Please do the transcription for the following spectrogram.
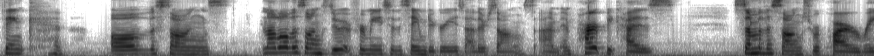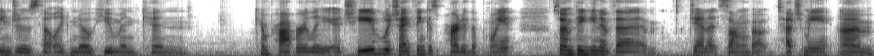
think all the songs not all the songs do it for me to the same degree as other songs um, in part because some of the songs require ranges that like no human can can properly achieve which i think is part of the point. So i'm thinking of the Janet's song about "Touch Me," um,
